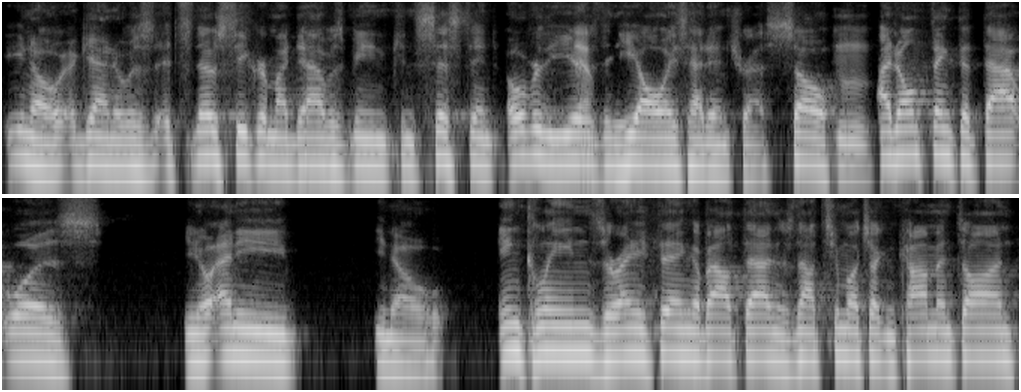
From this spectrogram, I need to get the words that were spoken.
you know again it was it's no secret my dad was being consistent over the years that he always had interest so mm. i don't think that that was you know any you know inklings or anything about that and there's not too much i can comment on.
